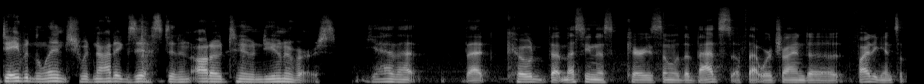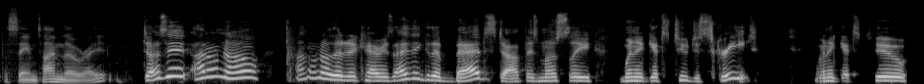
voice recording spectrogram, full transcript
david lynch would not exist in an auto-tuned universe. Yeah that that code that messiness carries some of the bad stuff that we're trying to fight against at the same time though right? Does it? I don't know. I don't know that it carries. I think the bad stuff is mostly when it gets too discreet when it gets too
